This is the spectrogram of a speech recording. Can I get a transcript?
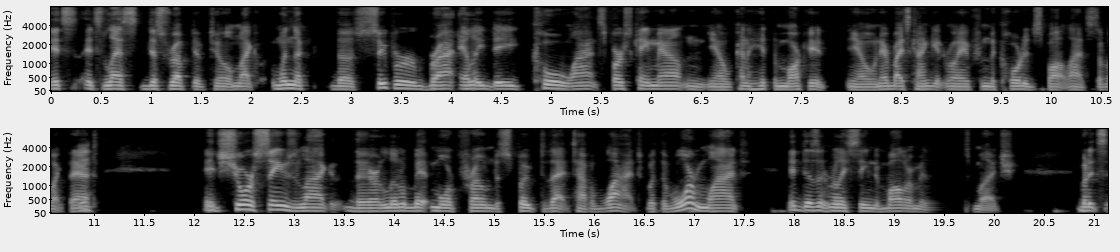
it's it's less disruptive to them. Like when the the super bright LED cool whites first came out and you know kind of hit the market, you know, and everybody's kind of getting away from the corded spotlight stuff like that. Yeah. It sure seems like they're a little bit more prone to spook to that type of white. With the warm white, it doesn't really seem to bother them as much. But it's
